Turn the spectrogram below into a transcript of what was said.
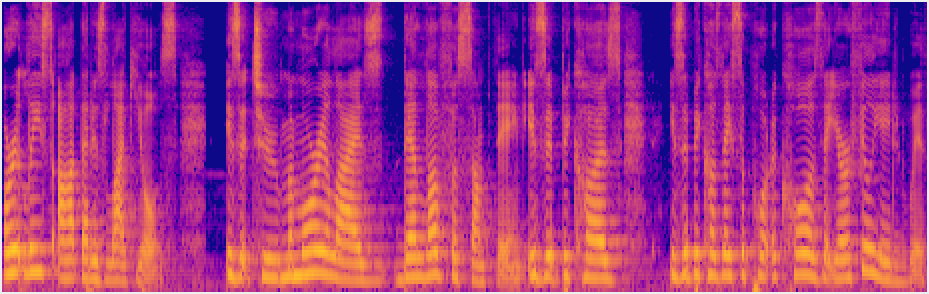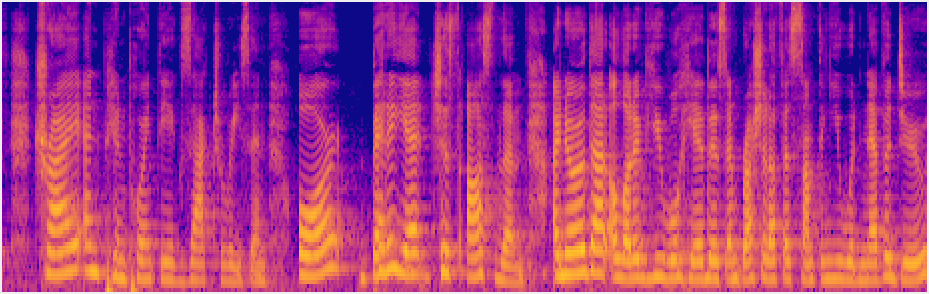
or at least art that is like yours? Is it to memorialize their love for something? Is it because is it because they support a cause that you're affiliated with? Try and pinpoint the exact reason. Or, better yet, just ask them. I know that a lot of you will hear this and brush it off as something you would never do,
